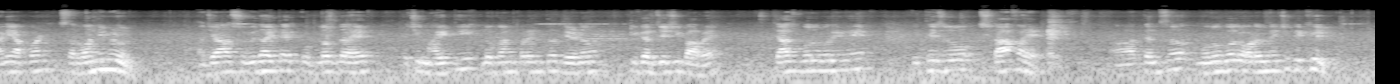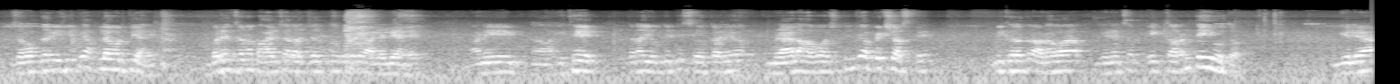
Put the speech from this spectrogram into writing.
आणि आपण सर्वांनी मिळून ज्या सुविधा इथे उपलब्ध आहेत त्याची माहिती लोकांपर्यंत देणं ही गरजेची बाब आहे. त्याचबरोबरीने इथे जो स्टाफ आहे त्यांचं मनोबल वाढवण्याची देखील जबाबदारी जी ती आपल्यावरती आहे. बरेच जण बाहेरच्या राज्यातनं वगैरे आलेले आहेत आणि इथे त्यांना योग्य ते सहकार्य मिळायला हवं अशी त्यांची अपेक्षा असते. मी खरं तर आढावा घेण्याचं एक कारण तेही होतं. गेल्या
